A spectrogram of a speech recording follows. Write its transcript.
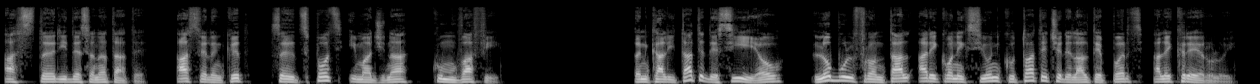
a stării de sănătate, astfel încât să îți poți imagina cum va fi. În calitate de CEO, lobul frontal are conexiuni cu toate celelalte părți ale creierului.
